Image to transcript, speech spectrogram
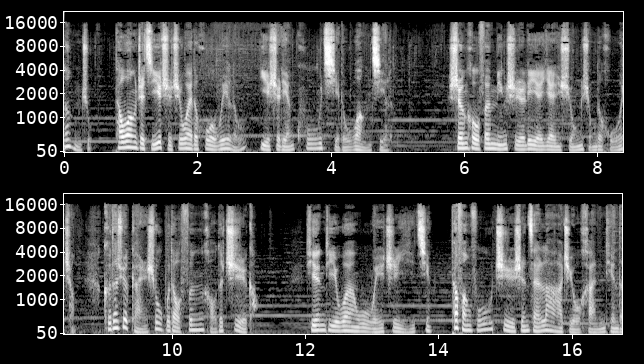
愣住，他望着几尺之外的霍威楼，一时连哭泣都忘记了。身后分明是烈焰熊熊的火场，可他却感受不到分毫的炙烤，天地万物为之一静。他仿佛置身在腊酒寒天的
